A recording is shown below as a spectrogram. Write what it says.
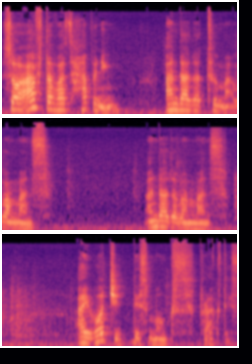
So after what's happening, under the two one month, under the one month, I watched this monk's practice.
